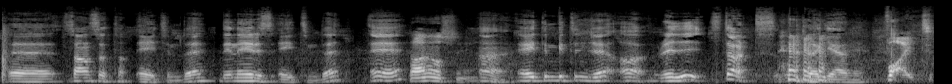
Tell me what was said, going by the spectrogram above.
gitti, ee, Sansa eğitimde, Daenerys eğitimde. E Daha ne olsun yani. ha, eğitim bitince aa, ready start olacak yani. Fight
